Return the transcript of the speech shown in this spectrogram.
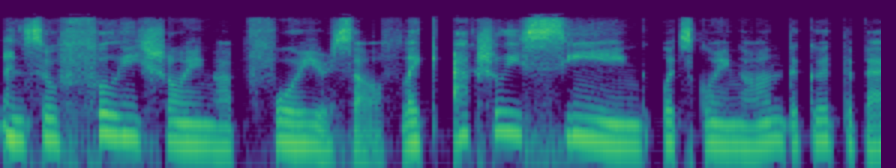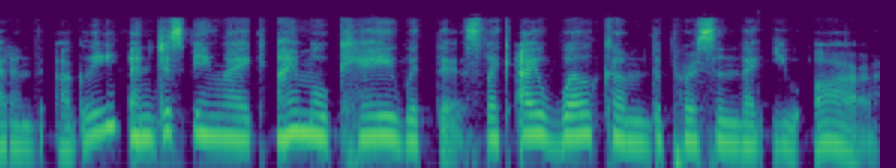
and so fully showing up for yourself, like actually seeing what's going on the good, the bad, and the ugly, and just being like, I'm okay with this. Like, I welcome the person that you are.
